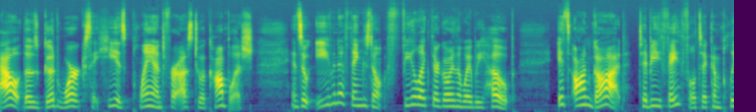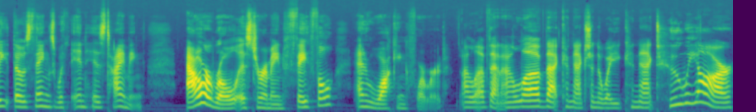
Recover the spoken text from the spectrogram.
out those good works that He has planned for us to accomplish. And so, even if things don't feel like they're going the way we hope, it's on God to be faithful to complete those things within His timing. Our role is to remain faithful and walking forward. I love that. And I love that connection, the way you connect who we are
